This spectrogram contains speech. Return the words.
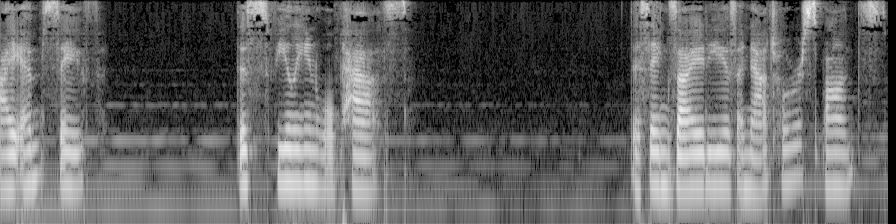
I am safe. This feeling will pass. This anxiety is a natural response,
